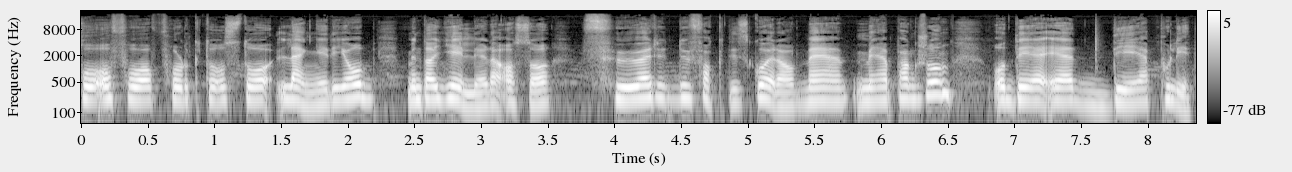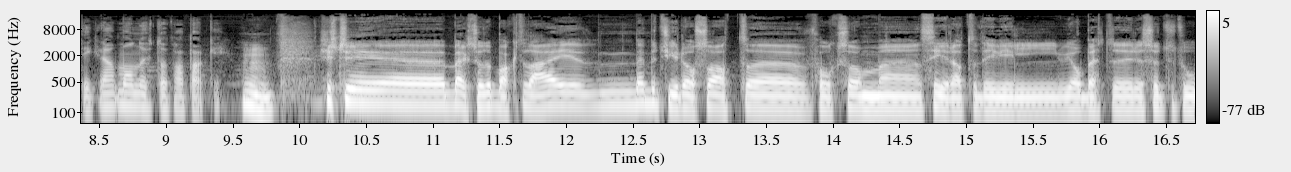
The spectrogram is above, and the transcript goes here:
på å få folk til å stå lenger i jobb. Men da gjelder det altså før du faktisk går av med, med pensjon. Og det er det politikere må nødt til å ta tak i. Mm. Kirsti Bergstø, tilbake til deg. Men Betyr det også at uh, folk som uh, sier at de vil jobbe etter 72,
